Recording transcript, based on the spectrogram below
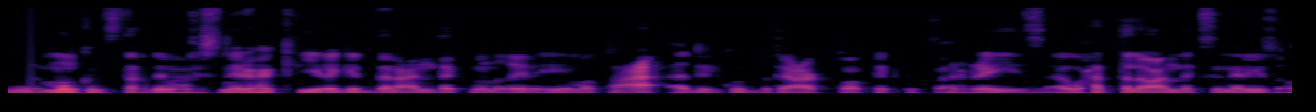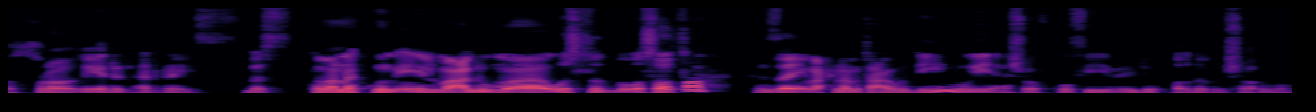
ممكن تستخدمها في سيناريوهات كتيرة جدا عندك من غير إيه ما تعقد الكود بتاعك وتقعد تكتب في arrays أو حتى لو عندك scenarios أخرى غير ال arrays بس أتمنى تكون إيه المعلومة وصلت ببساطة زي ما إحنا متعودين وأشوفكم في فيديو قادم إن شاء الله.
